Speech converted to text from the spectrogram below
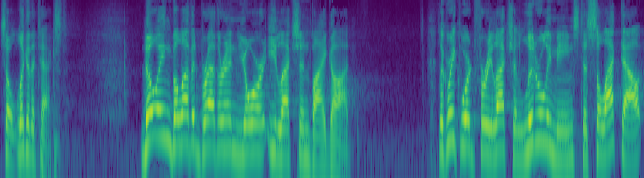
So look at the text. Knowing, beloved brethren, your election by God. The Greek word for election literally means to select out,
